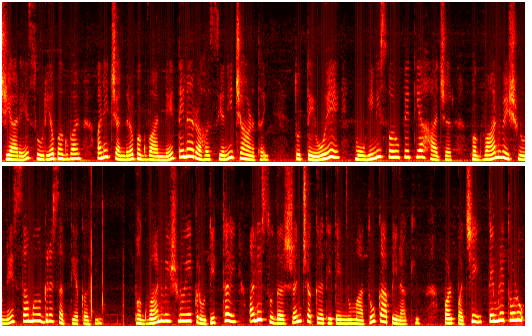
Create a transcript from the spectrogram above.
જ્યારે સૂર્ય ભગવાન અને ચંદ્ર ભગવાનને તેના રહસ્યની જાણ થઈ, તો તેઓએ મોહિની સ્વરૂપે ત્યાં હાજર ભગવાન વિષ્ણુને સમગ્ર સત્ય કહ્યું. ભગવાન વિષ્ણુએ ક્રોધિત થઈ અને સુદર્શન ચક્રથી તેમનું માથું કાપી નાખ્યું, પણ પછી તેમણે થોડું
